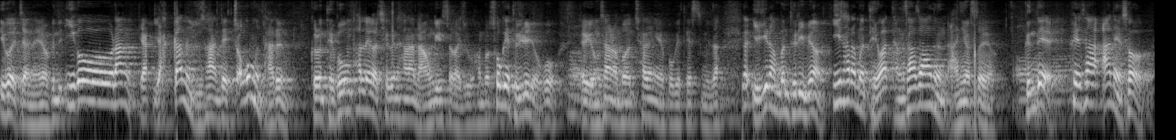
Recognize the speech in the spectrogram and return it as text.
이거였잖아요. 근데 이거랑 약, 약간은 유사한데 조금은 다른 그런 대법원 판례가 최근에 하나 나온 게 있어가지고 한번 소개해 드리려고 제가 영상을 한번 촬영해 보게 됐습니다. 그러니까 얘기를 한번 드리면 이 사람은 대화 당사자는 아니었어요. 근데 회사 안에서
